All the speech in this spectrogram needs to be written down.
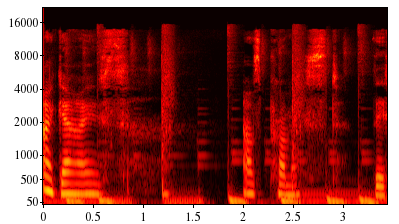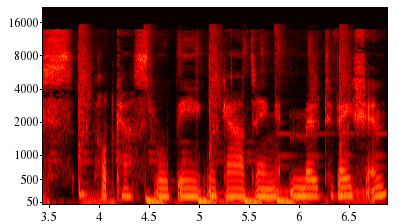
Hi, guys. As promised, this podcast will be regarding motivation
